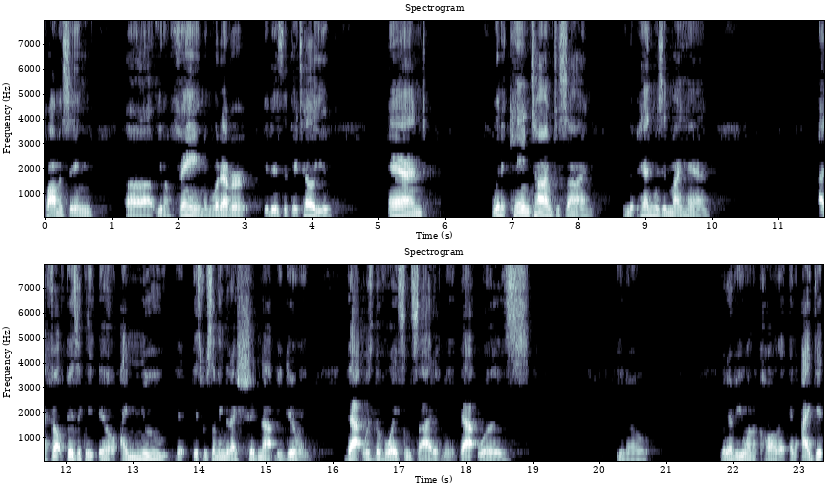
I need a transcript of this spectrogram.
promising, uh, you know, fame and whatever it is that they tell you. And when it came time to sign, and the pen was in my hand, I felt physically ill. I knew that this was something that I should not be doing. That was the voice inside of me. That was, you know, whatever you want to call it. And I did,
